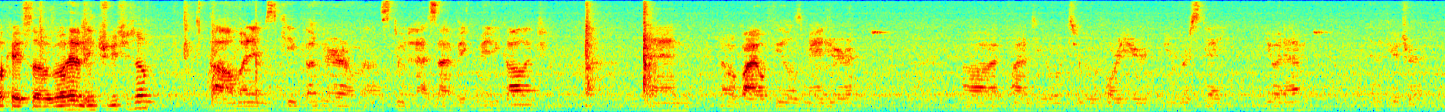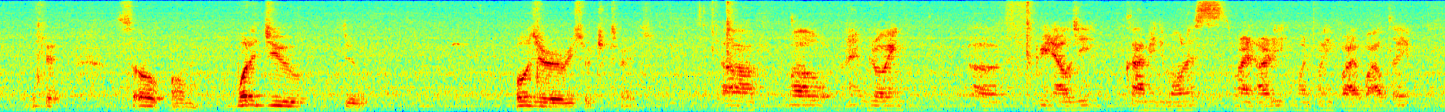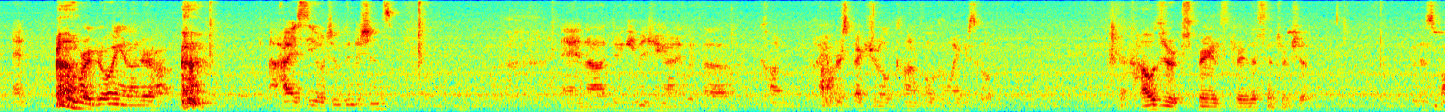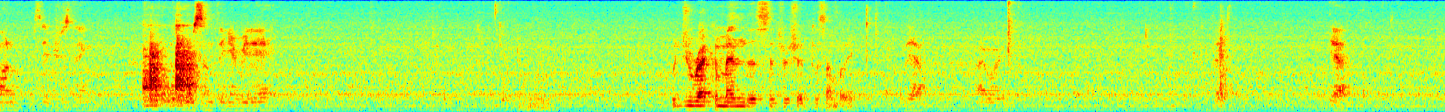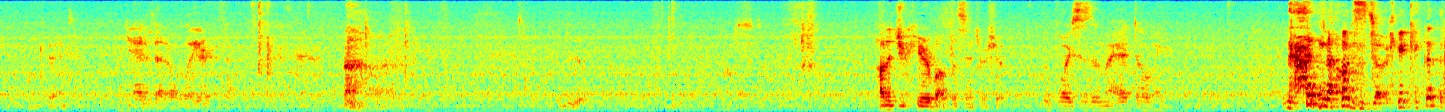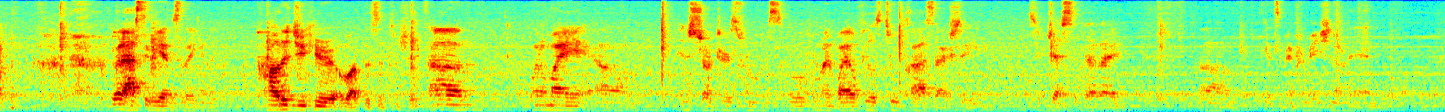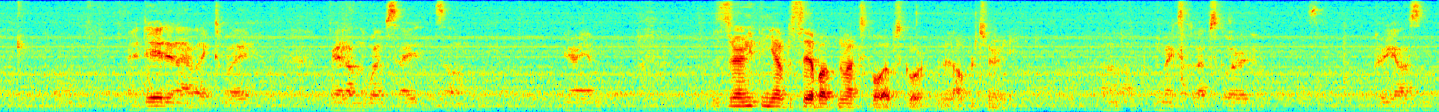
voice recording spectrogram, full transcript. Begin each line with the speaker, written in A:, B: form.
A: Okay, so go ahead and introduce yourself.
B: Uh, my name is Keith Thunder. I'm a student at Santa Fe Community College, and I'm a biofuels major. Uh, I plan to go to a four-year university at UNM in the future.
A: Okay. So, um, what did you do? What was your research experience?
B: Uh, well, I'm growing uh, green algae, Chlamydomonas reinhardtii 125 wild type, and we're growing it under high CO2 conditions and uh, doing imaging on it with a con hyperspectral confocal microscope.
A: How was your experience during this internship?
B: It was fun. It's interesting. Learn something every day.
A: Would you recommend this internship to somebody?
B: Yeah, I would. But, yeah,
A: Okay.
B: We can edit that out later.
A: How did you hear about this internship?
B: The voices in my head told me. no, I'm just joking. Go ask it again so they can.
A: How did you hear about this internship?
B: Um, one of my um, instructors from school, from my biofuels 2 class, actually suggested that I um, get some information on it, and I did, and I liked what I read on the website, so here I am.
A: Is there anything you have to say about New Mexico EPSCoR and the opportunity?
B: Uh, New Mexico EPSCoR is pretty awesome.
